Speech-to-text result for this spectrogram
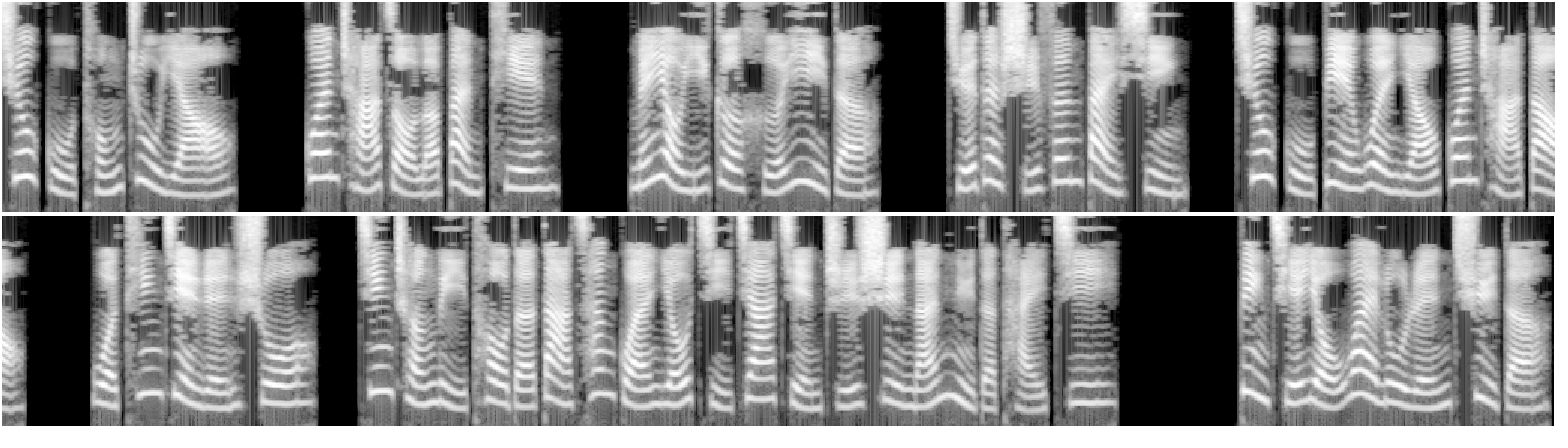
秋谷同住窑，观察走了半天，没有一个合意的，觉得十分败兴。秋谷便问姚观察道：“我听见人说，京城里头的大餐馆有几家，简直是男女的台基，并且有外路人去的，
